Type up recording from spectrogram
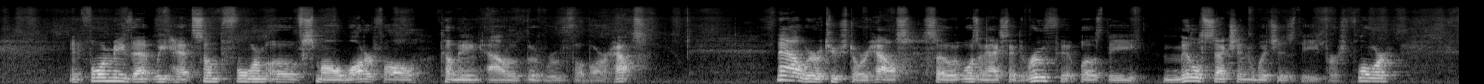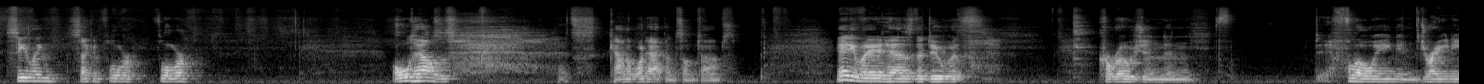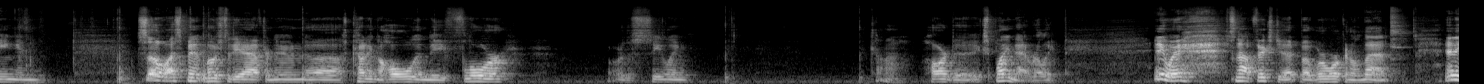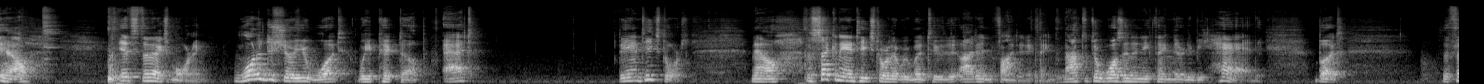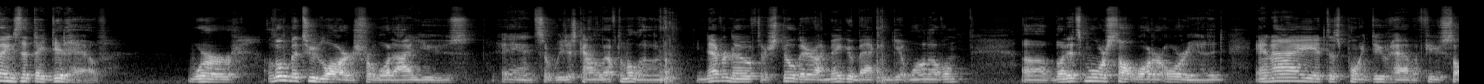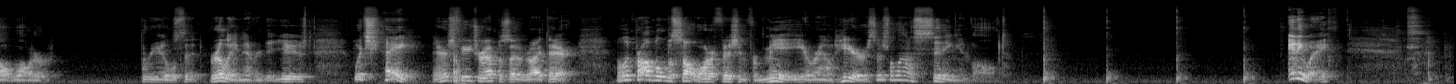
informed me that we had some form of small waterfall coming out of the roof of our house. Now, we're a two-story house, so it wasn't actually the roof, it was the middle section, which is the first floor, ceiling, second floor, floor, old houses. That's kind of what happens sometimes. Anyway, it has to do with corrosion and flowing and draining and so I spent most of the afternoon uh, cutting a hole in the floor or the ceiling. Kind of hard to explain that really. Anyway, it's not fixed yet, but we're working on that. Anyhow, it's the next morning wanted to show you what we picked up at the antique stores. Now, the second antique store that we went to, I didn't find anything. Not that there wasn't anything there to be had, but the things that they did have were a little bit too large for what I use. And so we just kind of left them alone. You never know if they're still there. I may go back and get one of them. Uh, but it's more saltwater oriented. And I, at this point, do have a few saltwater reels that really never get used, which, hey, there's future episode right there. The only problem with saltwater fishing for me around here is there's a lot of sitting involved. Anyway,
